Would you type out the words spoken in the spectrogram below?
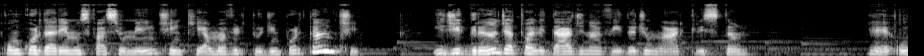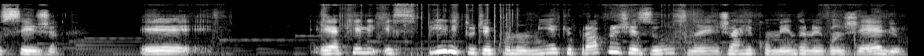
concordaremos facilmente em que é uma virtude importante e de grande atualidade na vida de um lar cristão. É, ou seja, é, é aquele espírito de economia que o próprio Jesus né, já recomenda no Evangelho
